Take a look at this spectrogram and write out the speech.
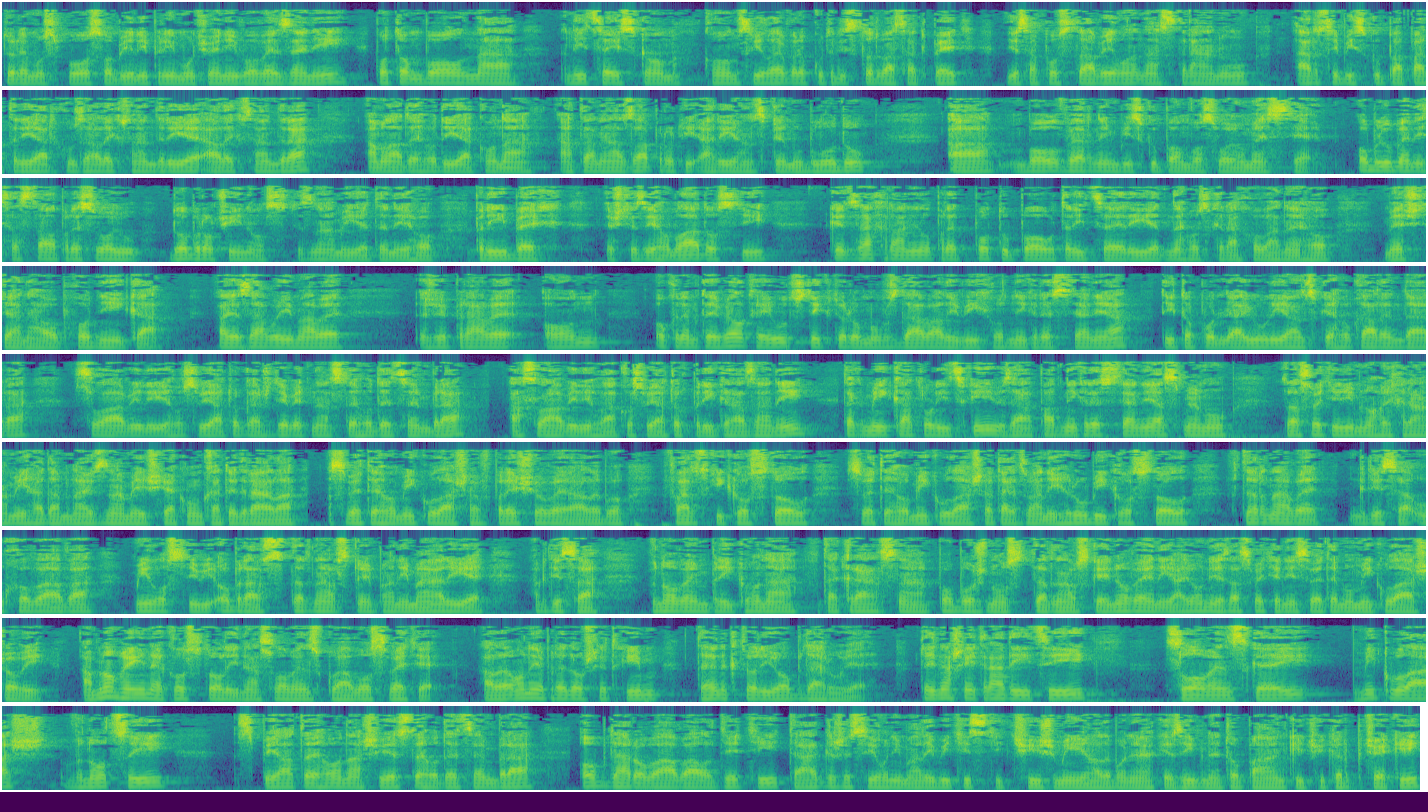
ktoré mu spôsobili pri mučení vo vezení. Potom bol na Nicejskom koncile v roku 325, kde sa postavil na stranu arcibiskupa patriarchu z Alexandrie Alexandra a mladého diakona Atanáza proti arianskému blúdu a bol verným biskupom vo svojom meste. Obľúbený sa stal pre svoju dobročinnosť. Známy je ten jeho príbeh ešte z jeho mladosti, keď zachránil pred potupou tri céry jedného skrachovaného mešťana, obchodníka. A je zaujímavé, že práve on, okrem tej veľkej úcty, ktorú mu vzdávali východní kresťania, títo podľa juliánskeho kalendára slávili jeho sviatok až 19. decembra a slávili ho ako sviatok prikázaný, tak my katolícky, západní kresťania sme mu Zasvetili mnohé chrámy, hadam najznámejšia konkatedrála svätého Mikuláša v Prešove alebo farský kostol svätého Mikuláša, tzv. hrubý kostol v Trnave, kde sa uchováva milostivý obraz Trnavskej Pany Márie a kde sa v novembri koná tá krásna pobožnosť Trnavskej novény, aj on je zasvetený svetému Mikulášovi. A mnohé iné kostoly na Slovensku a vo svete. Ale on je predovšetkým ten, ktorý obdaruje tej našej tradícii slovenskej Mikuláš v noci z 5. na 6. decembra obdarovával deti tak, že si oni mali vyčistiť čižmy alebo nejaké zimné topánky či krpčeky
